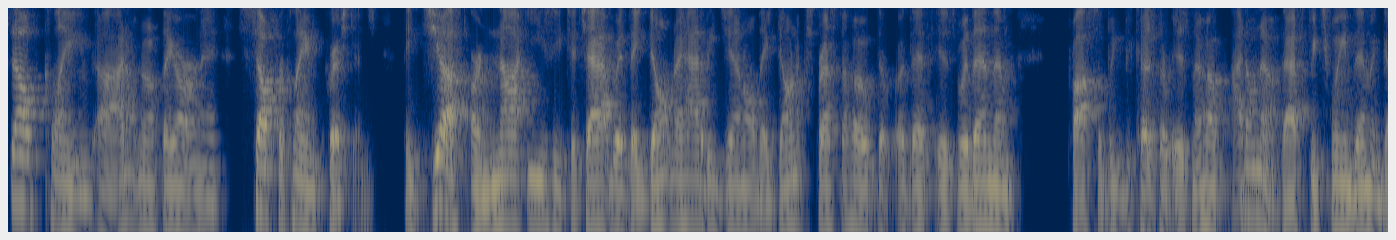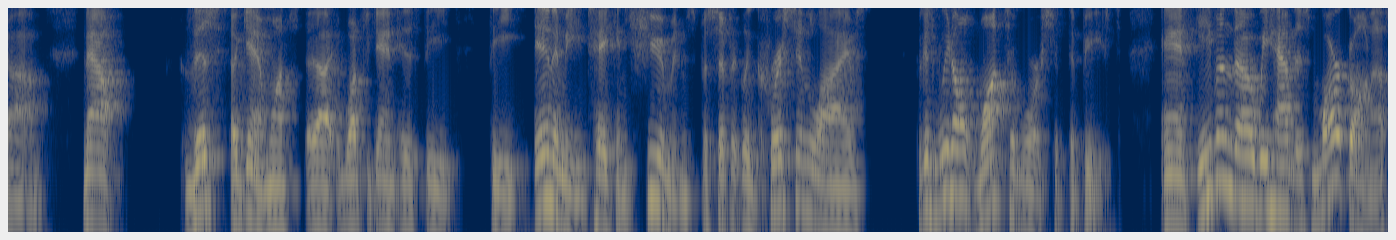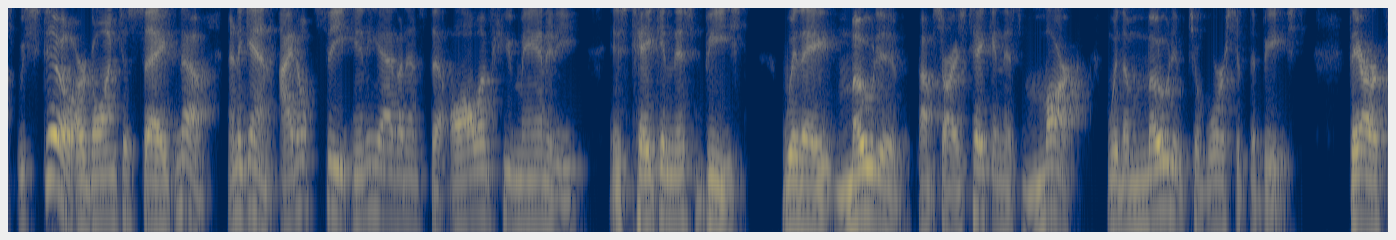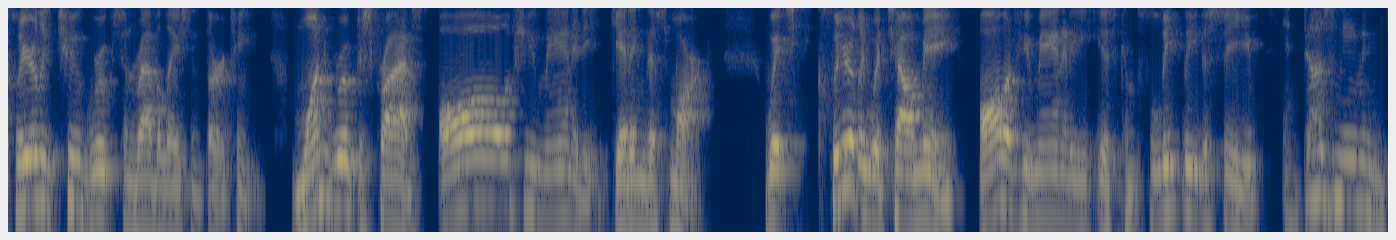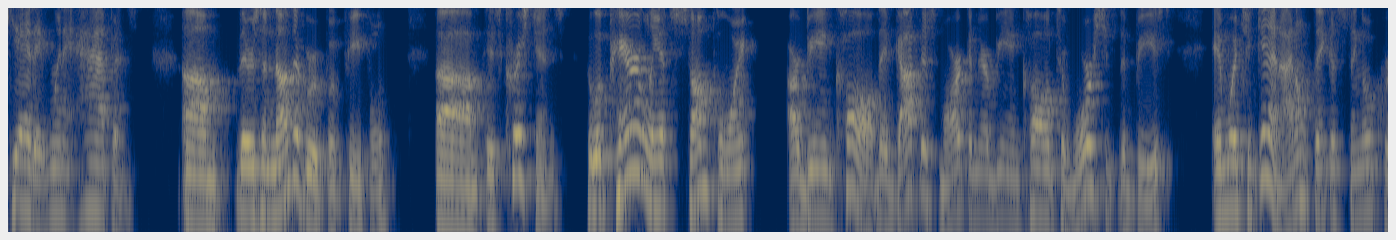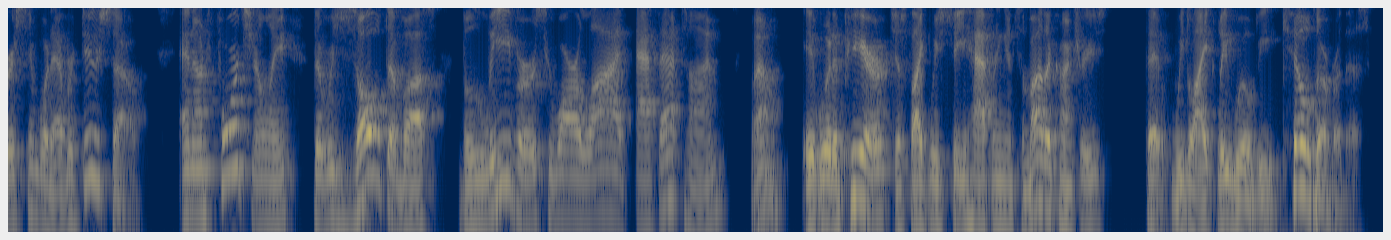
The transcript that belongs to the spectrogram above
self-claimed. Uh, I don't know if they are or not self-proclaimed Christians. They just are not easy to chat with. They don't know how to be gentle. They don't express the hope that that is within them, possibly because there is no hope. I don't know. That's between them and God. Now, this again, once uh, once again, is the the enemy taking human, specifically Christian lives, because we don't want to worship the beast. And even though we have this mark on us, we still are going to say no. And again, I don't see any evidence that all of humanity is taking this beast with a motive. I'm sorry, is taking this mark with a motive to worship the beast. There are clearly two groups in Revelation 13. One group describes all of humanity getting this mark, which clearly would tell me all of humanity is completely deceived and doesn't even get it when it happens. Um, there's another group of people, um, is Christians, who apparently at some point are being called. They've got this mark and they're being called to worship the beast, in which, again, I don't think a single Christian would ever do so. And unfortunately, the result of us believers who are alive at that time, well, it would appear, just like we see happening in some other countries, that we likely will be killed over this.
